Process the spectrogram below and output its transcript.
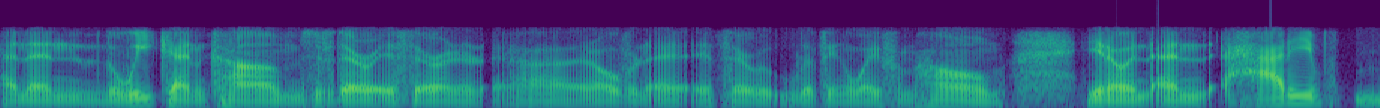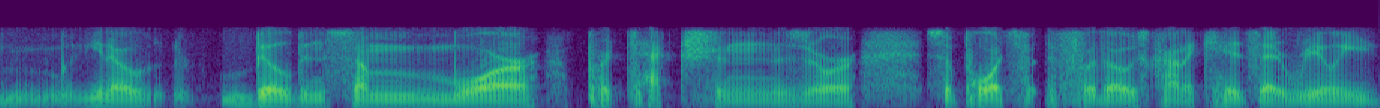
And then the weekend comes if they're if they're in uh, an over if they're living away from home you know and and how do you you know build in some more protections or supports for, for those kind of kids that really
